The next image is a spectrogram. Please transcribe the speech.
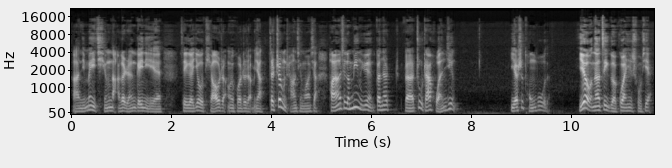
啊，你没请哪个人给你。这个又调整或者怎么样，在正常情况下，好像这个命运跟他呃住宅环境也是同步的，也有呢这个关系出现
